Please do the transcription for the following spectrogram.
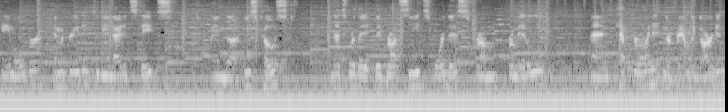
came over, immigrated to the United States in the East Coast, and that's where they, they brought seeds for this from, from Italy and kept growing it in their family garden.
